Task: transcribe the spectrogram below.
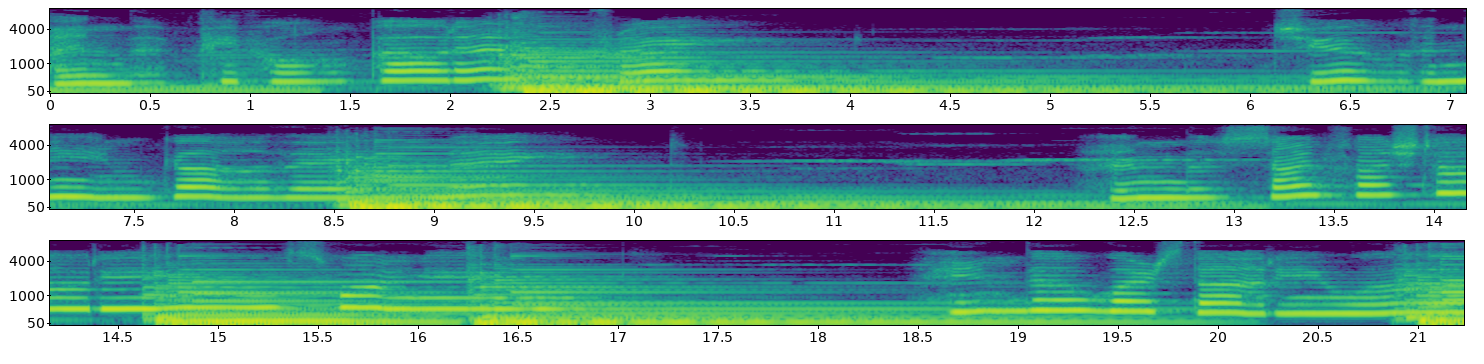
And the people bowed and prayed to the neon god they made. And the sign flashed out its warning in the words that he was.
